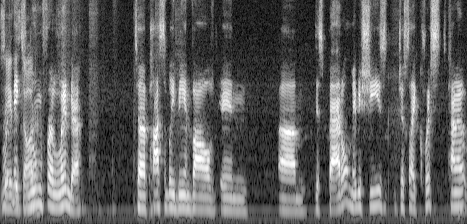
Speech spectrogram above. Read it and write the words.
Save makes room for Linda to possibly be involved in um, this battle. Maybe she's just like Chris kind of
